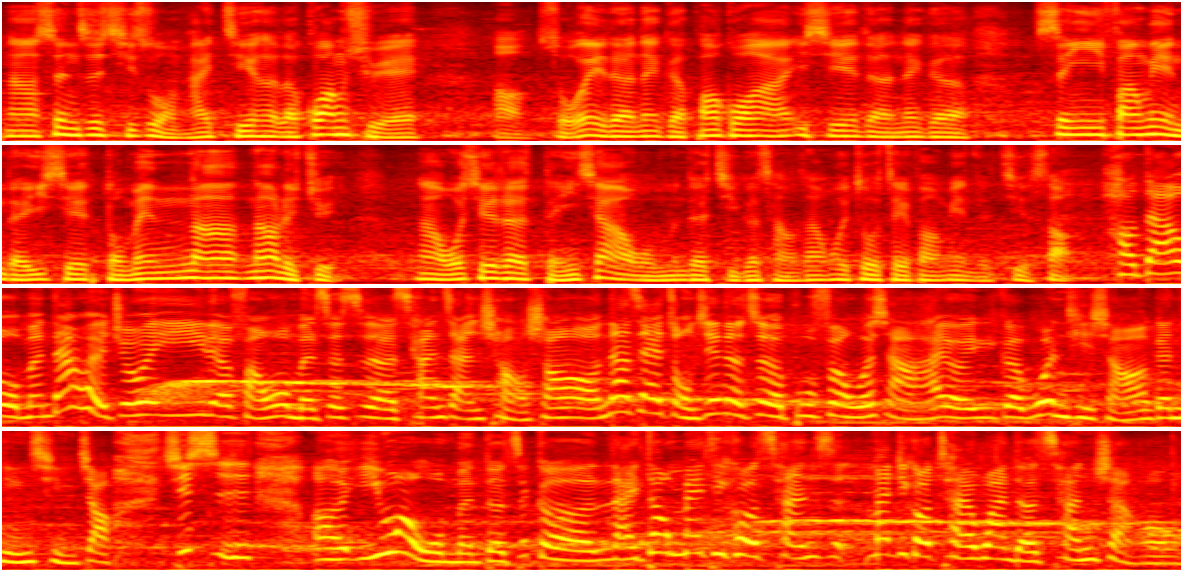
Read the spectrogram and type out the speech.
那甚至其实我们还结合了光学啊，所谓的那个包括一些的那个生医方面的一些 domain knowledge。那我觉得等一下我们的几个厂商会做这方面的介绍。好的，我们待会就会一一的访问我们这次的参展厂商哦。那在总监的这个部分，我想还有一个问题想要跟您请教。其实呃，以往我们的这个来到 Medical 参 Medical Taiwan 的参展哦，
